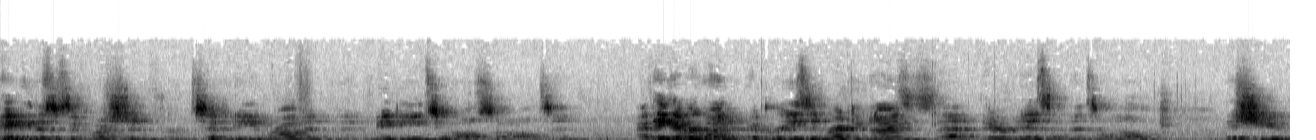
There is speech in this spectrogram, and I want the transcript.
maybe this is a question for Tiffany and Robin, maybe you two also, Alton. I think everyone agrees and recognizes that there is a mental health issue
